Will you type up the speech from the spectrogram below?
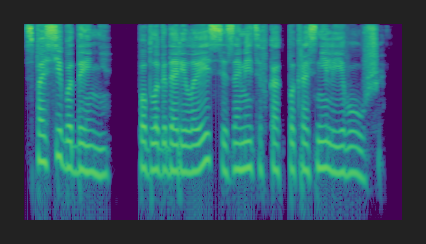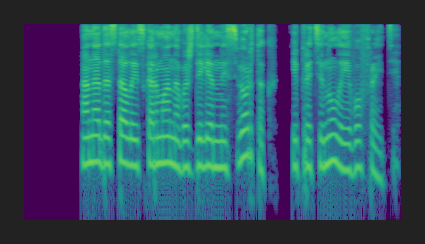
«Спасибо, Дэнни», — поблагодарила Эсси, заметив, как покраснели его уши. Она достала из кармана вожделенный сверток и протянула его Фредди.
